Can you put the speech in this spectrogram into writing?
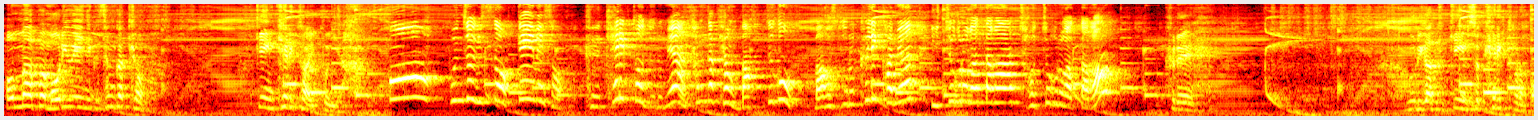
엄마 아빠 머리 위에 있는 그 삼각형. 게임 캐릭터 아이콘이야. 어, 본 적 있어. 게임에서 그 캐릭터 누르면 삼각형 막 뜨고 마우스로 클릭하면 이쪽으로 갔다가 저쪽으로 갔다가 그래. 우리가 그 게임 속 캐릭터라고.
